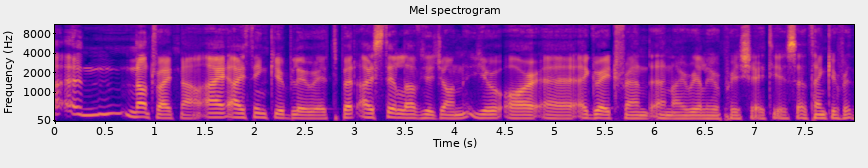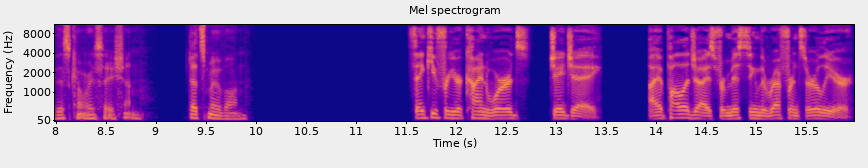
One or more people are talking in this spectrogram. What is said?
Uh, not right now. I, I think you blew it, but I still love you, John. You are a, a great friend and I really appreciate you. So thank you for this conversation. Let's move on. Thank you for your kind words, JJ. I apologize for missing the reference earlier,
